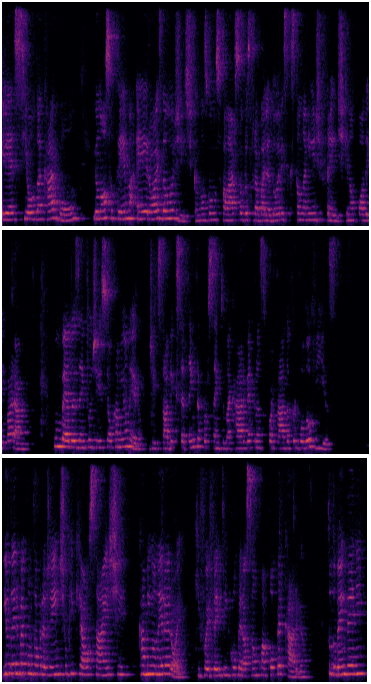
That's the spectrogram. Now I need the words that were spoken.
ele é CEO da Carbon e o nosso tema é Heróis da Logística. Nós vamos falar sobre os trabalhadores que estão na linha de frente, que não podem parar. Um belo exemplo disso é o caminhoneiro. A gente sabe que 70% da carga é transportada por rodovias. E o Danny vai contar para gente o que é o site Caminhoneiro Herói, que foi feito em cooperação com a Coopercarga. Tudo bem, Danny?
